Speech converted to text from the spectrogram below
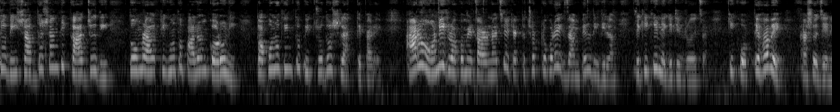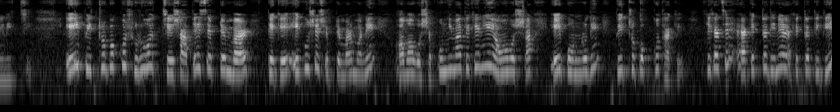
যদি সাধ্যশান্তি কাজ যদি তোমরা ঠিকমতো পালন করনি, তখনও কিন্তু পিতৃদোষ লাগতে পারে। আরও অনেক রকমের কারণ আছে, এটা একটা ছোট্ট করে এক্সাম্পল দিয়ে দিলাম যে কী কী নেগেটিভ রয়েছে। কি করতে হবে? আসো জেনে নিচ্ছি। এই পিতৃপক্ষ শুরু হচ্ছে সাতই সেপ্টেম্বর থেকে একুশে সেপ্টেম্বর মানে অমাবস্যা। পূর্ণিমা থেকে নিয়ে অমাবস্যা, এই পনেরো দিন পিতৃপক্ষ থাকে। ঠিক আছে? এক একটা দিনের এক একটা তিথি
